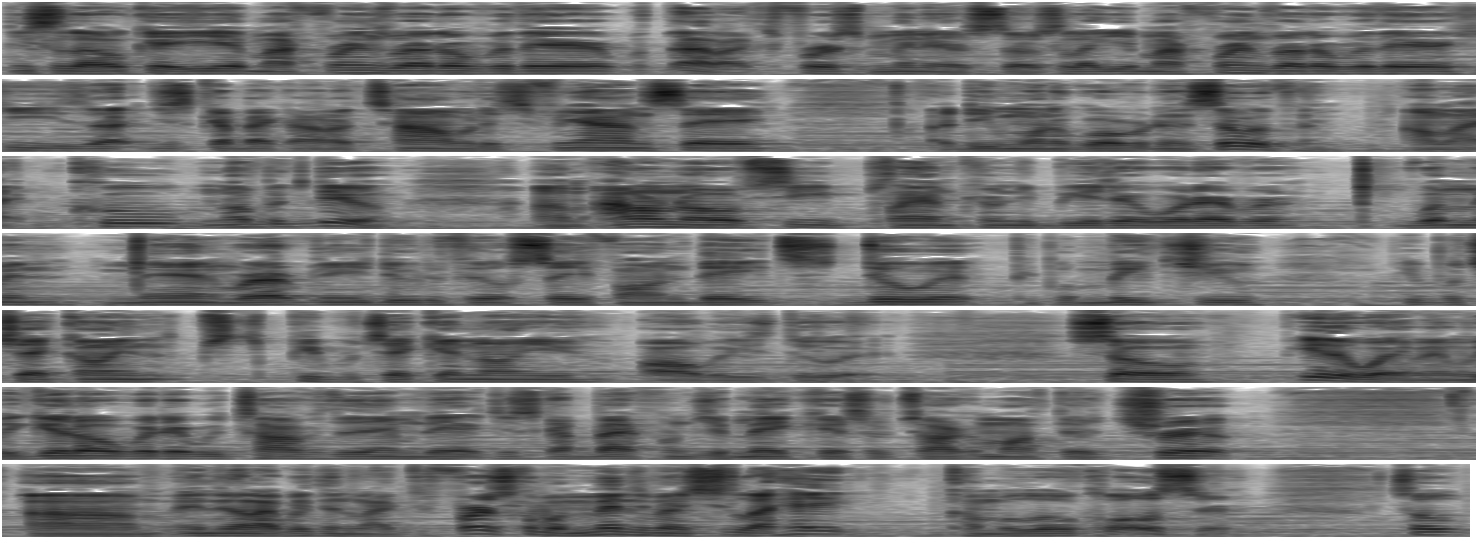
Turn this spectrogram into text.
He's like, okay, yeah, my friend's right over there. That like the first minute or so. So like, yeah, my friend's right over there. He's uh, just got back out of town with his fiance. Uh, do want to go over there and sit with him? I'm like, cool, no big deal. Um, I don't know if she planned for him to be there, whatever. Women, men, whatever you do to feel safe on dates, do it. People meet you, people check on, people check in on you. Always do it. So either way, man, we get over there, we talk to them. They just got back from Jamaica, so we're talking about their trip. Um, and then like within like the first couple of minutes, man, she's like, "Hey, come a little closer." So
